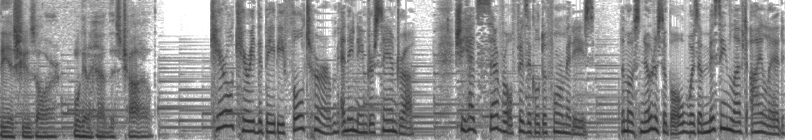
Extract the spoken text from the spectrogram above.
the issues are, we're going to have this child. Carol carried the baby full term and they named her Sandra. She had several physical deformities. The most noticeable was a missing left eyelid,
